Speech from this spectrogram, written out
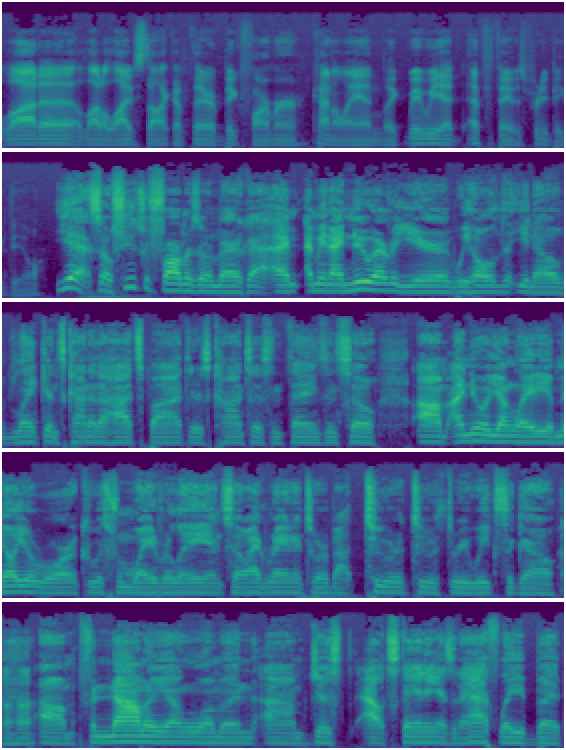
A lot of a lot of livestock up there, big farmer kind of land. Like we, we had FFA was a pretty big deal. Yeah, so Future Farmers of America. I, I mean, I knew every year we hold, you know, Lincoln's kind of the hot spot. There's contests and things, and so um, I knew a young lady, Amelia Rourke, who was from Waverly, and so I ran into her about two or two or three weeks ago. Um, phenomenal young woman, um, just outstanding as an athlete, but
